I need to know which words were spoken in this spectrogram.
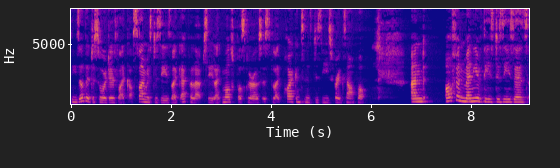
these other disorders like Alzheimer's disease, like epilepsy, like multiple sclerosis, like Parkinson's disease, for example. And often many of these diseases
